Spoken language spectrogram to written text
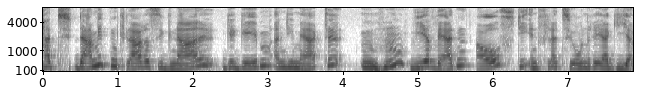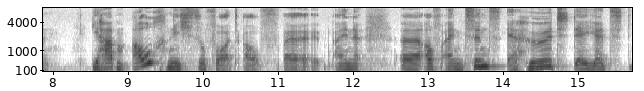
hat damit ein klares Signal gegeben an die Märkte, mh, wir werden auf die Inflation reagieren. Die haben auch nicht sofort auf, äh, eine, äh, auf einen Zins erhöht, der jetzt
